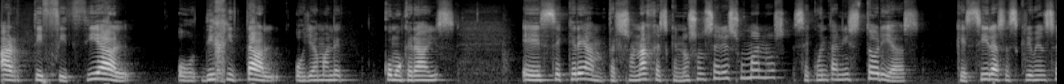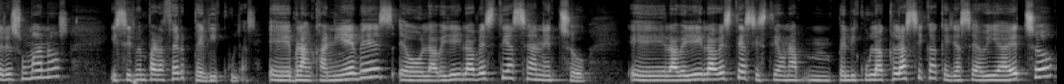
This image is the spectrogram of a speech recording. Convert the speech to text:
artificial o digital, o llámale como queráis, eh, se crean personajes que no son seres humanos, se cuentan historias que sí las escriben seres humanos y sirven para hacer películas. Eh, Blancanieves o La Bella y la Bestia se han hecho. la Bella y la Bestia existía una mm, película clásica que ya se había hecho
